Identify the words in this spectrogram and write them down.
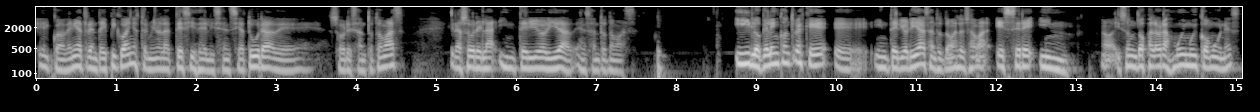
Eh, cuando tenía treinta y pico años terminó la tesis de licenciatura de, sobre Santo Tomás. Era sobre la interioridad en Santo Tomás. Y lo que él encontró es que eh, interioridad, Santo Tomás lo llama esere in, y son dos palabras muy, muy comunes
